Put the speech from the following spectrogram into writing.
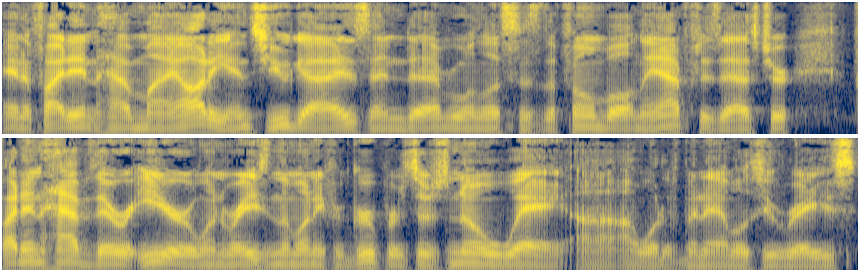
And if I didn't have my audience, you guys and everyone listens to the Film Vault and the After Disaster, if I didn't have their ear when raising the money for groupers, there's no way uh, I would have been able to raise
